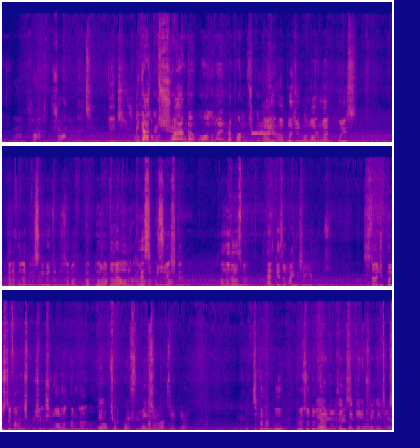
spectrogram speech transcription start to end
an. Oğlum şu an şu an onun için geç. Şu Bir an dakika zaman şu anda oğluma rapor mu çıkarıyorsun? Hayır ablacığım normal polis karakola birisini götürdüğü zaman Doktor raporu alır. Klasik bir Anladın mı? süreçtir bu. Anladınız mı? Herkese aynı şeyi yapıyoruz. Siz daha önce poliste falan hiçbir şey işiniz olmadı değil mi galiba? Benim çok polisle ne işim Tamam. olacak ya? Bu kadar. Bu prosedür gereği. Gördünüz Klasik. ekmek elimde geliyordu.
